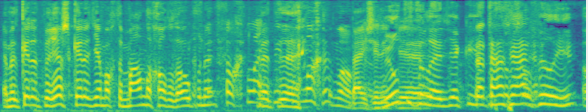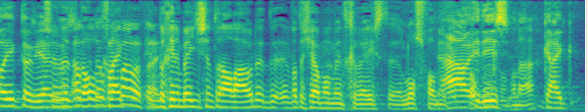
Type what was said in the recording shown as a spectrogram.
En met Kenneth Perez. Kenneth, jij mag de maandag altijd openen. met uh, lachen, man. Multitalent, jij je dat zoveel hier. Oh, ik dacht, jij Zullen we het wel gelijk in het begin een beetje centraal houden? De, wat is jouw moment geweest, uh, los van nou, het is, van vandaag? Kijk, het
